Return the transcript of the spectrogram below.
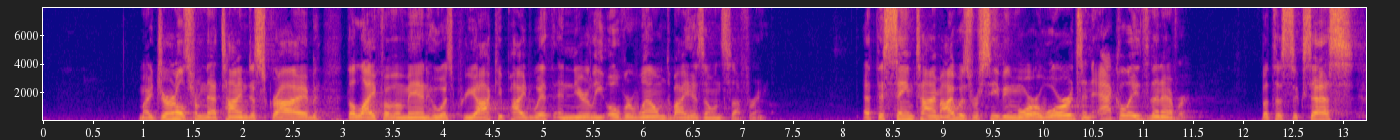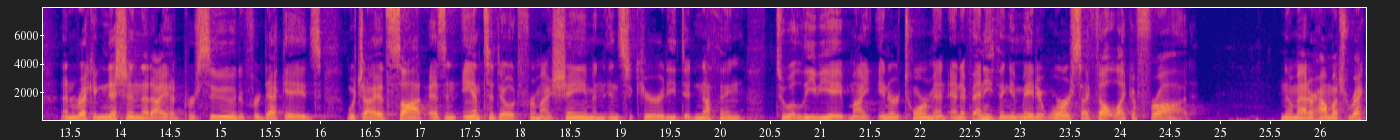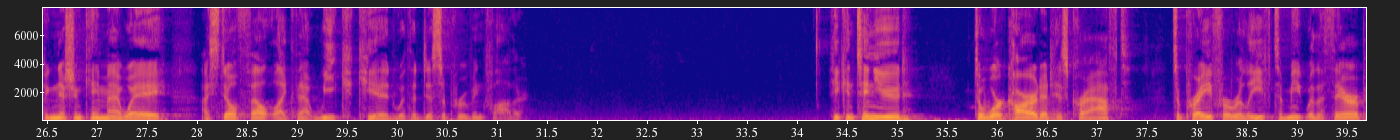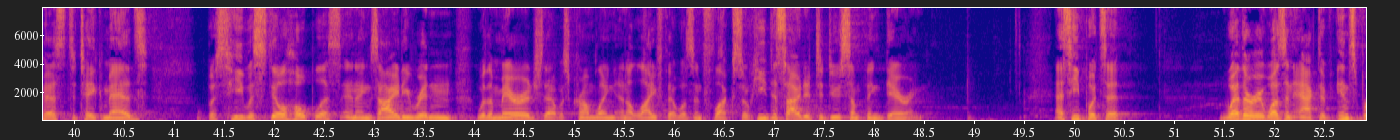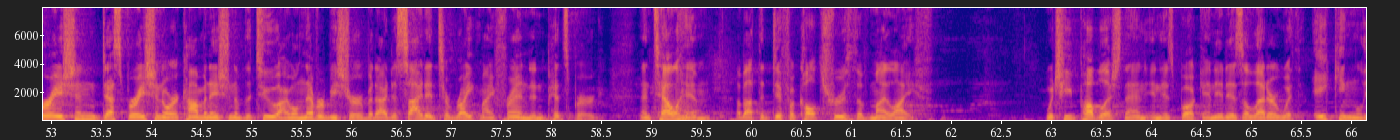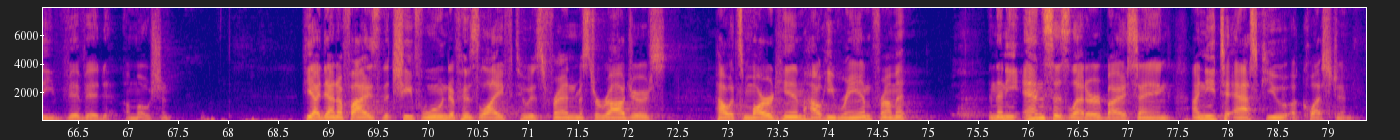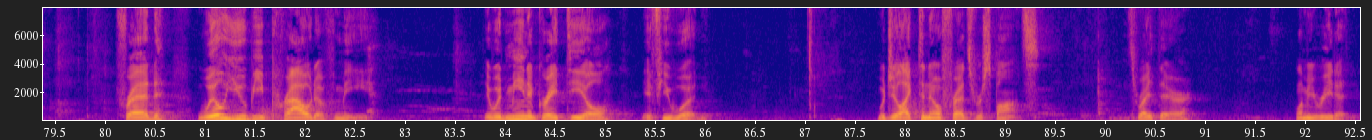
My journals from that time describe the life of a man who was preoccupied with and nearly overwhelmed by his own suffering. At the same time, I was receiving more awards and accolades than ever. But the success and recognition that I had pursued for decades, which I had sought as an antidote for my shame and insecurity, did nothing to alleviate my inner torment. And if anything, it made it worse. I felt like a fraud. No matter how much recognition came my way, I still felt like that weak kid with a disapproving father. He continued to work hard at his craft, to pray for relief, to meet with a therapist, to take meds, but he was still hopeless and anxiety ridden with a marriage that was crumbling and a life that was in flux. So he decided to do something daring. As he puts it, whether it was an act of inspiration, desperation, or a combination of the two, I will never be sure, but I decided to write my friend in Pittsburgh and tell him about the difficult truth of my life, which he published then in his book, and it is a letter with achingly vivid emotion. He identifies the chief wound of his life to his friend, Mr. Rogers, how it's marred him, how he ran from it. And then he ends his letter by saying, I need to ask you a question. Fred, Will you be proud of me? It would mean a great deal if you would. Would you like to know Fred's response? It's right there. Let me read it.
